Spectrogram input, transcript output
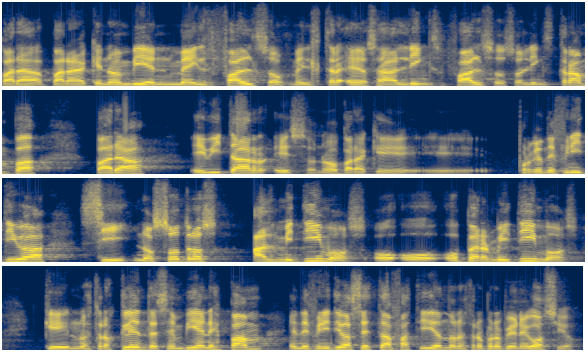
para, que no envíen mails falsos, mails eh, o sea, links falsos o links trampa, para evitar eso, ¿no? Para que, eh, porque en definitiva, si nosotros admitimos o, permitimos que nuestros clientes envíen spam, en definitiva se está fastidiando nuestro propio negocio.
